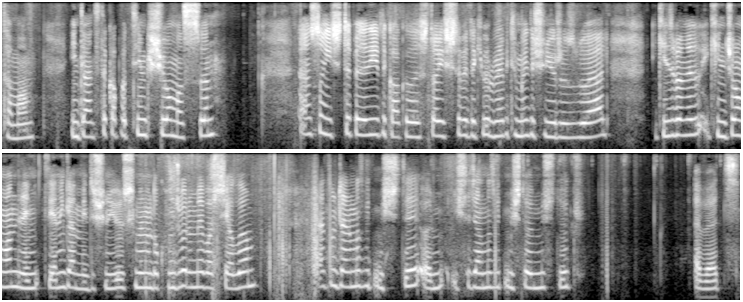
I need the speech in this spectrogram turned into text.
Tamam. İnterneti de kapatayım ki şey olmasın. En son İçtepe'deydik arkadaşlar. İçtepe'deki bölümleri bitirmeyi düşünüyoruz bu el. İkinci bölümde ikinci orman derinliklerine gelmeyi düşünüyoruz. Şimdi 9. bölüme başlayalım. En son canımız bitmişti. Öl işte canımız bitmişti. Ölmüştük. Evet.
